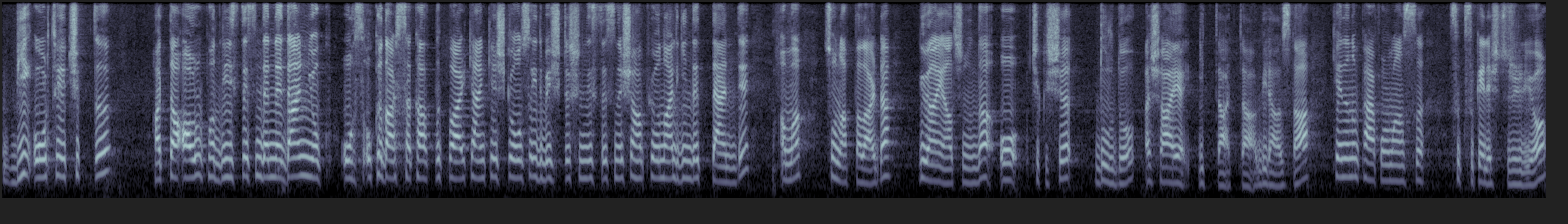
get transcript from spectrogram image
bir ortaya çıktı. Hatta Avrupa listesinde neden yok? O, o kadar sakatlık varken keşke olsaydı Beşiktaş'ın listesinde Şampiyonlar Ligi'nde dendi. Ama son haftalarda Güven Yalçın'ın da o çıkışı durdu. Aşağıya gitti hatta biraz daha. Kenan'ın performansı sık sık eleştiriliyor.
